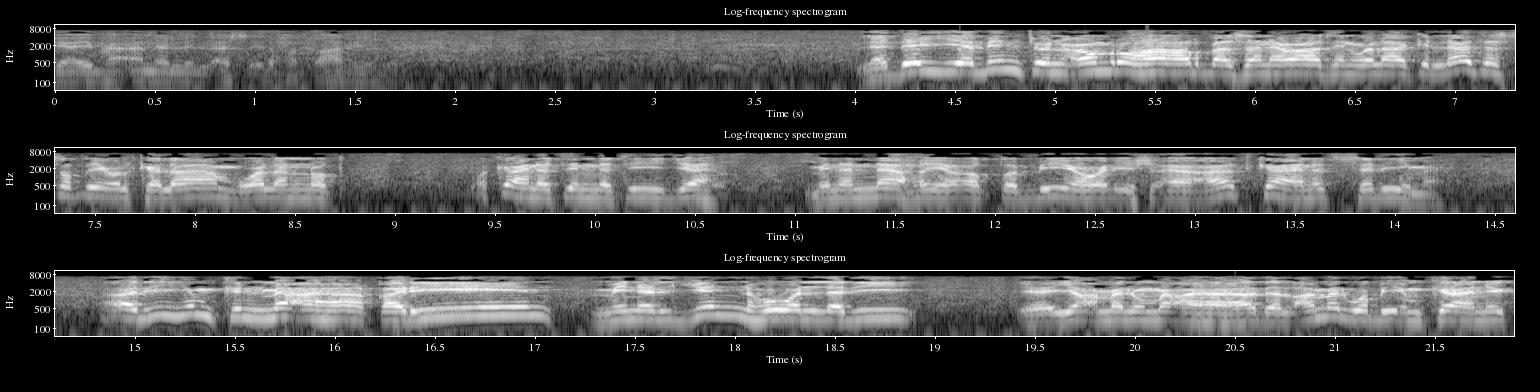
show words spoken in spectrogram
جايبها أنا للأسئلة حطها فيه لدي بنت عمرها أربع سنوات ولكن لا تستطيع الكلام ولا النطق. وكانت النتيجة من الناحية الطبية والإشعاعات كانت سليمة. هذه يمكن معها قرين من الجن هو الذي يعمل معها هذا العمل وبإمكانك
